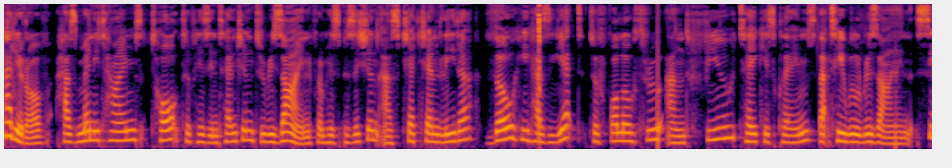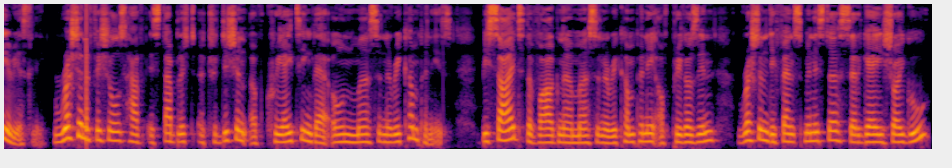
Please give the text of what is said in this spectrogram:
Kadyrov has many times talked of his intention to resign from his position as Chechen leader, though he has yet to follow through and few take his claims that he will resign seriously. Russian officials have established a tradition of creating their own mercenary companies. Besides the Wagner mercenary company of Prigozhin, Russian Defense Minister Sergei Shoigu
